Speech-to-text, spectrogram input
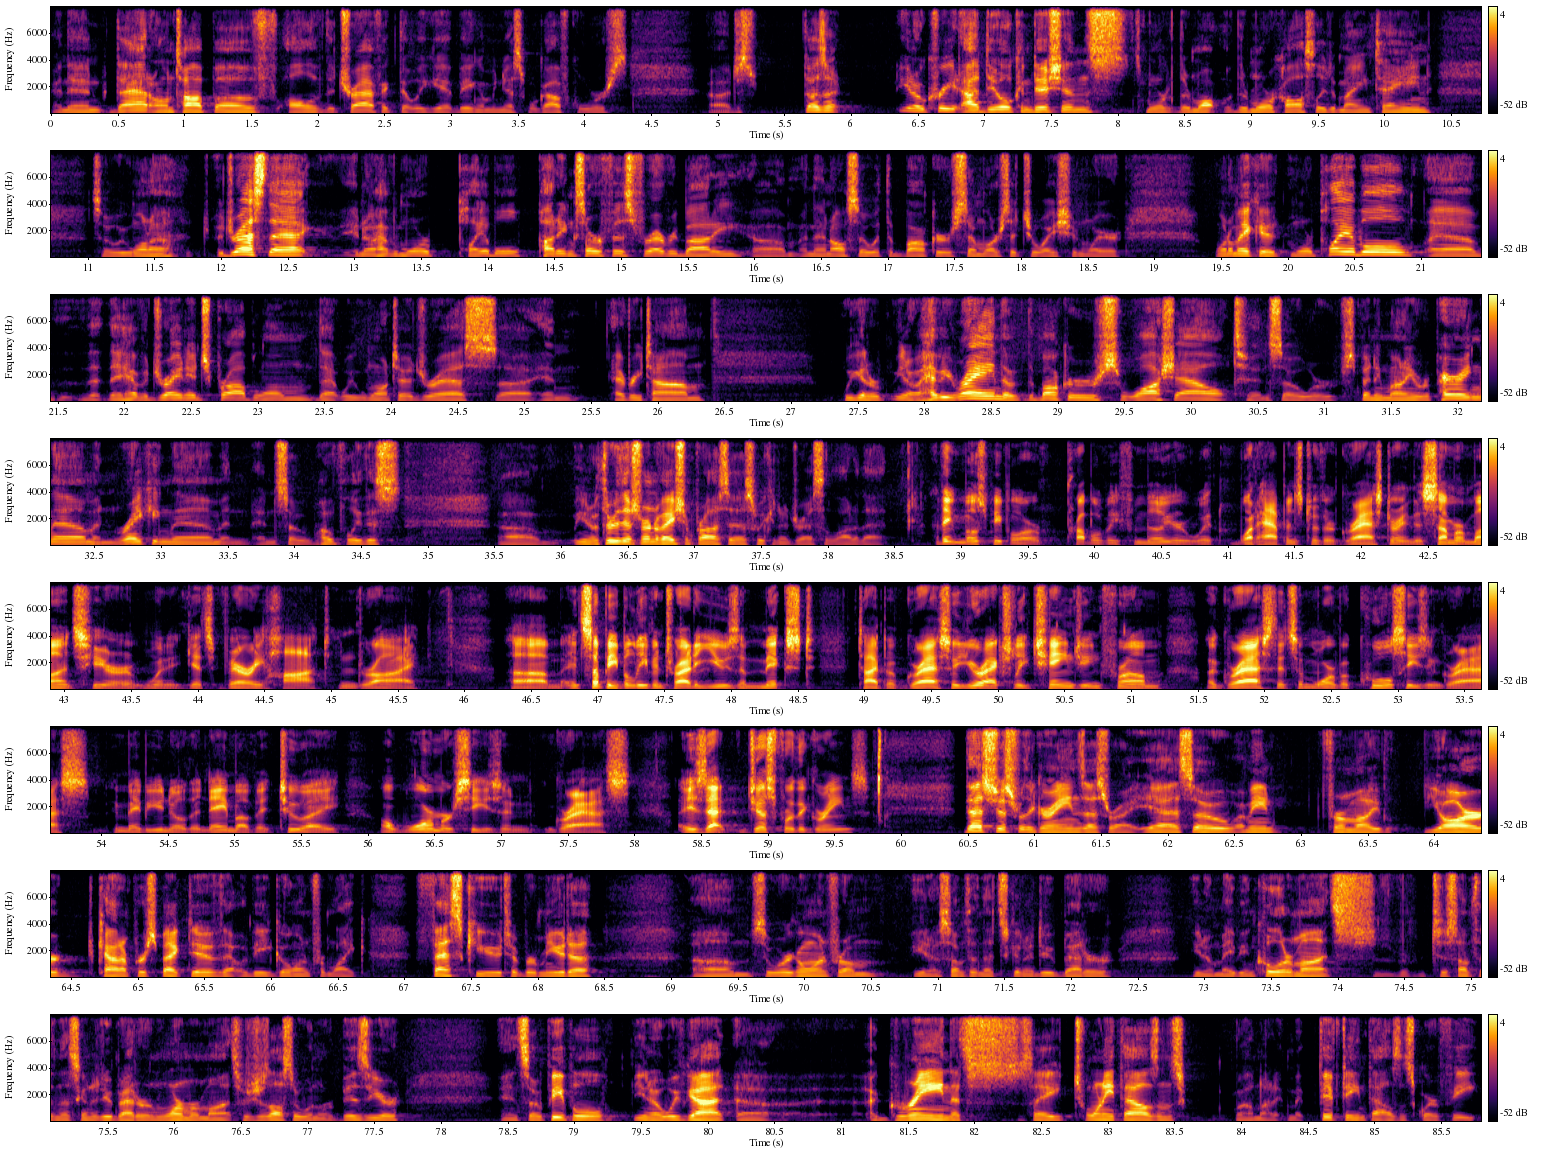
and then that on top of all of the traffic that we get being a municipal golf course, uh, just doesn't you know create ideal conditions. It's more they're more they're more costly to maintain. So we want to address that. You know, have a more playable putting surface for everybody, um, and then also with the bunker, similar situation where want to make it more playable. Uh, that they have a drainage problem that we want to address, uh, and every time we get a you know heavy rain, the, the bunkers wash out, and so we're spending money repairing them and raking them, and and so hopefully this. Um, you know, through this renovation process, we can address a lot of that. I think most people are probably familiar with what happens to their grass during the summer months here when it gets very hot and dry. Um, and some people even try to use a mixed type of grass. So you're actually changing from a grass that's a more of a cool season grass, maybe you know the name of it, to a, a warmer season grass. Is that just for the greens? That's just for the greens. That's right. Yeah. So I mean, from a yard kind of perspective, that would be going from like fescue to Bermuda. Um, so we're going from you know something that's going to do better, you know, maybe in cooler months to something that's going to do better in warmer months, which is also when we're busier. And so people, you know, we've got uh, a green that's say 20,000, well, not 15,000 square feet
